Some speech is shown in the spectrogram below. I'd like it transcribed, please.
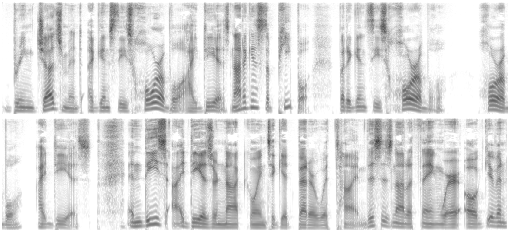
bring judgment against these horrible ideas, not against the people, but against these horrible, horrible ideas. And these ideas are not going to get better with time. This is not a thing where, oh, given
